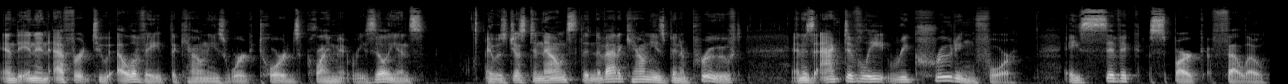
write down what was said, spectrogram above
And in an effort to elevate the county's work towards climate resilience, it was just announced that Nevada County has been approved and is actively recruiting for a Civic Spark Fellow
